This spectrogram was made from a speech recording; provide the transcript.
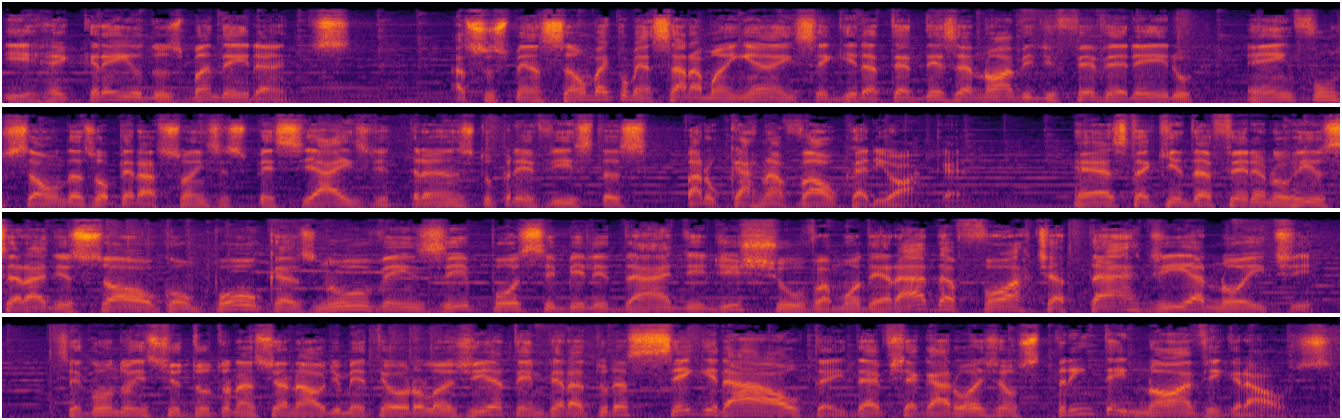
e Recreio dos Bandeirantes. A suspensão vai começar amanhã e seguir até 19 de fevereiro, em função das operações especiais de trânsito previstas para o Carnaval Carioca. Esta quinta-feira no Rio será de sol, com poucas nuvens e possibilidade de chuva moderada forte à tarde e à noite. Segundo o Instituto Nacional de Meteorologia, a temperatura seguirá alta e deve chegar hoje aos 39 graus.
